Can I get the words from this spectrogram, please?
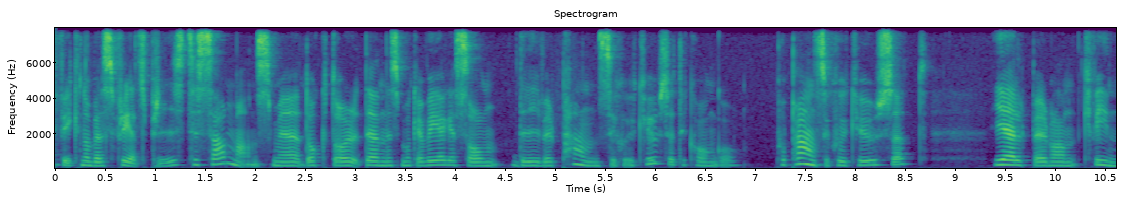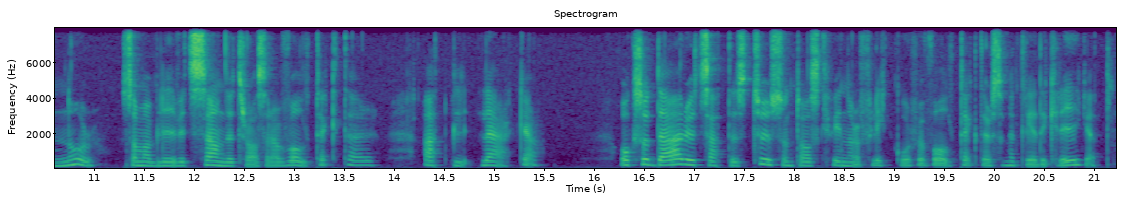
fick Nobels fredspris tillsammans med doktor Dennis Mukwege som driver Panzisjukhuset i Kongo. På Panzisjukhuset hjälper man kvinnor som har blivit söndertrasade av våldtäkter att läka. Också där utsattes tusentals kvinnor och flickor för våldtäkter som ett led i kriget.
